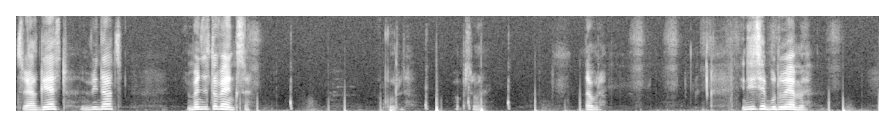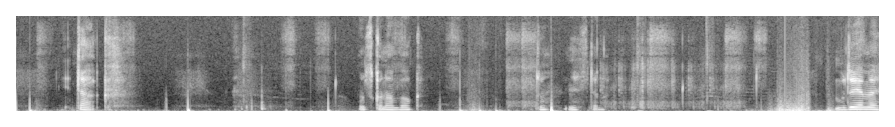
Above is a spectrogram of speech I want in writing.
Co jak jest, widać. I będzie to większe. Kurde. Popsułem. Dobra. I dzisiaj budujemy. Tak. Łóżko na bok. Tu nie z tego. Budujemy.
